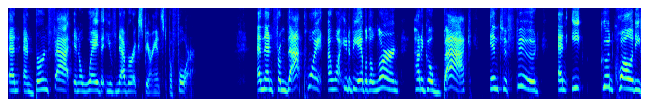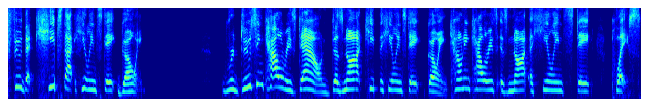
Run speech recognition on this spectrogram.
and, and burn fat in a way that you've never experienced before. And then from that point, I want you to be able to learn how to go back into food and eat good quality food that keeps that healing state going. Reducing calories down does not keep the healing state going. Counting calories is not a healing state place.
